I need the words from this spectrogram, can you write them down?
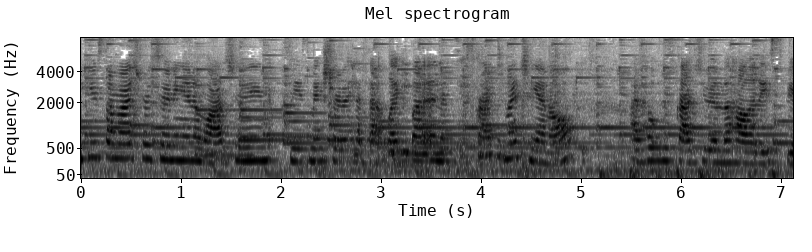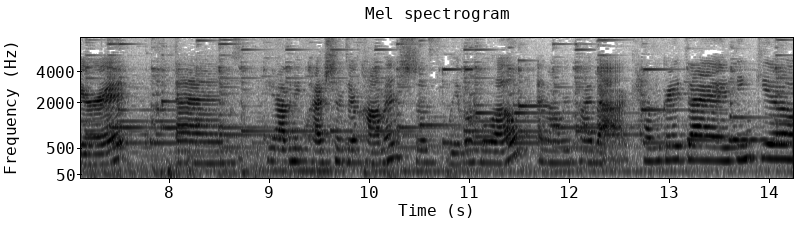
Thank you so much for tuning in and watching. Please make sure to hit that like button and subscribe to my channel. I hope this got you in the holiday spirit. And if you have any questions or comments, just leave them below and I'll reply back. Have a great day. Thank you.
